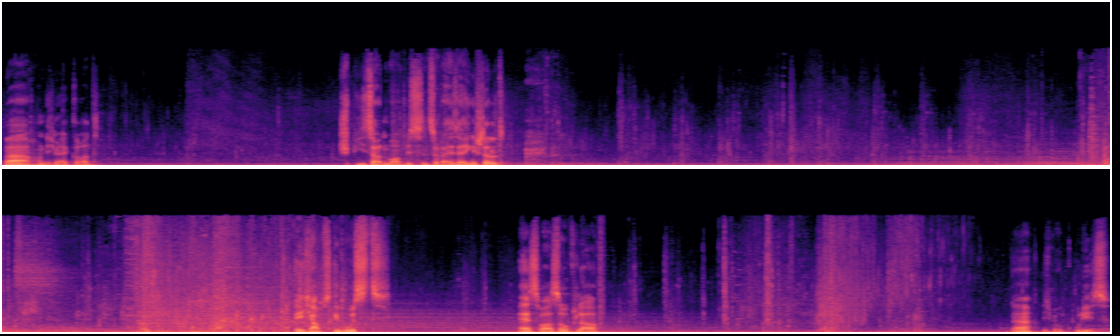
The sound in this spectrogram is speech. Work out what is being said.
Ah, und ich merke gerade. Spießern war ein bisschen zu leise eingestellt. Ich hab's gewusst. Es war so klar. Ja, nicht mal Goodies.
